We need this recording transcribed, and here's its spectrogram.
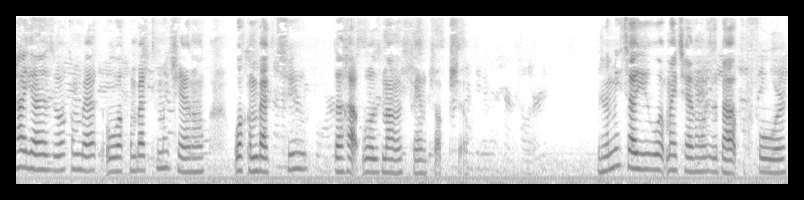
Hi guys, welcome back. Welcome back to my channel. Welcome back to the Hot Wheels Mama's Fam Talk Show. Let me tell you what my channel is about before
